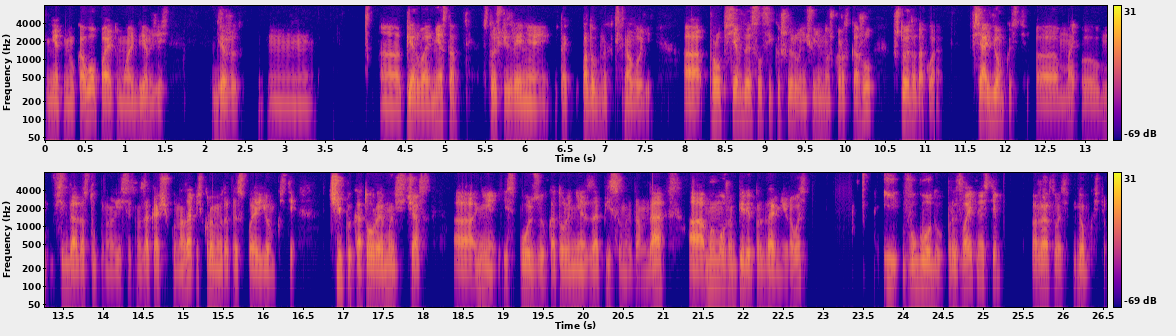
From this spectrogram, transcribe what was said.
нет ни у кого, поэтому IBM здесь держит э, первое место с точки зрения так, подобных технологий. Uh, про псевдо-SLC кэширование еще немножко расскажу. Что это такое? Вся емкость э, э, всегда доступна, естественно, заказчику на запись, кроме вот этой SPI емкости. Чипы, которые мы сейчас э, не используем, которые не записаны там, да, а мы можем перепрограммировать и в угоду производительности пожертвовать емкостью.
